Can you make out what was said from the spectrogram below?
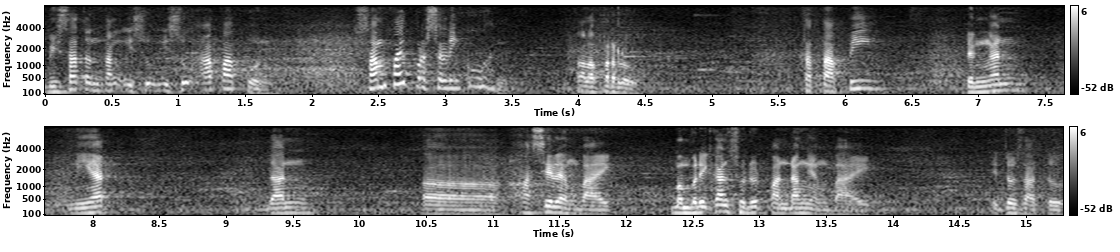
bisa tentang isu-isu apa pun, sampai perselingkuhan kalau perlu. Tetapi dengan niat dan eh, hasil yang baik, memberikan sudut pandang yang baik. Itu satu.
